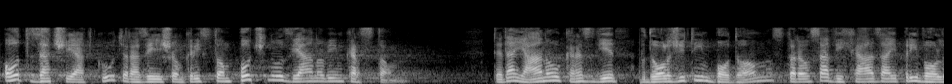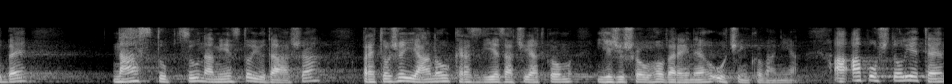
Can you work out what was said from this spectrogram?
od začiatku, teda s Ježišom Kristom, počnú s Jánovým krstom. Teda Jánov krst je dôležitým bodom, z ktorého sa vychádza aj pri voľbe nástupcu na miesto Judáša, pretože Jánov krst je začiatkom Ježišovho verejného účinkovania. A apoštol je ten,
